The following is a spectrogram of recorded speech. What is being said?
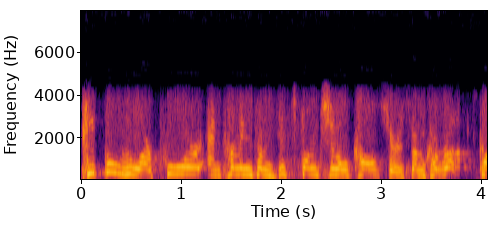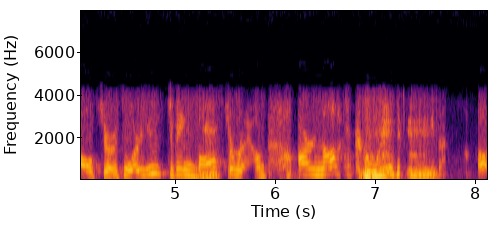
People who are poor and coming from dysfunctional cultures, from corrupt cultures, who are used to being bossed around, are not going to be. Uh,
